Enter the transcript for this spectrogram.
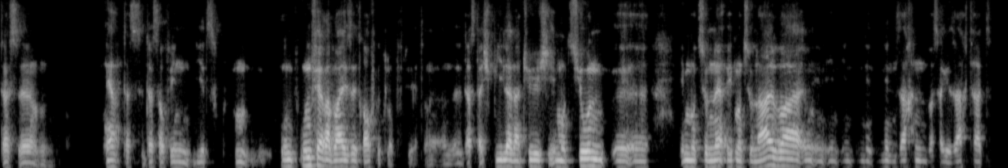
dass, ähm, ja, dass, dass auf ihn jetzt unfairerweise draufgeklopft wird. Äh, dass der Spieler natürlich Emotionen, äh, emotional, emotional war in, in, in, in, den, Sachen, was er gesagt hat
